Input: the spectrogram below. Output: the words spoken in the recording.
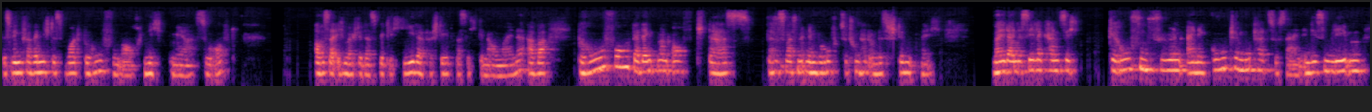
Deswegen verwende ich das Wort Berufung auch nicht mehr so oft. Außer ich möchte, dass wirklich jeder versteht, was ich genau meine. Aber Berufung, da denkt man oft, dass dass es was mit einem Beruf zu tun hat und es stimmt nicht. Weil deine Seele kann sich gerufen fühlen, eine gute Mutter zu sein, in diesem Leben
